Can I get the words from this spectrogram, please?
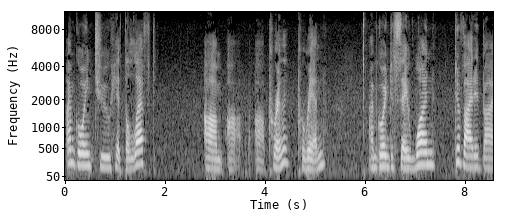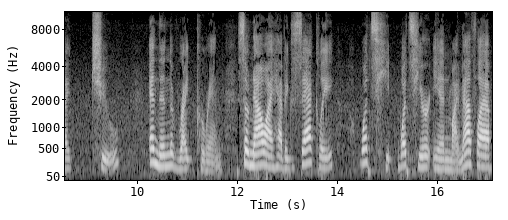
I'm going to hit the left um, uh, uh, paren, paren I'm going to say 1 divided by 2 and then the right paren. So now I have exactly what's, he, what's here in MyMathLab.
